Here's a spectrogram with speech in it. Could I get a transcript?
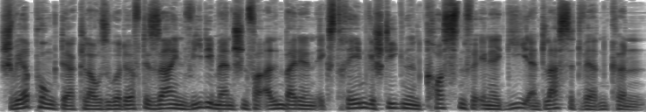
Schwerpunkt der Klausur dürfte sein, wie die Menschen vor allem bei den extrem gestiegenen Kosten für Energie entlastet werden können.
